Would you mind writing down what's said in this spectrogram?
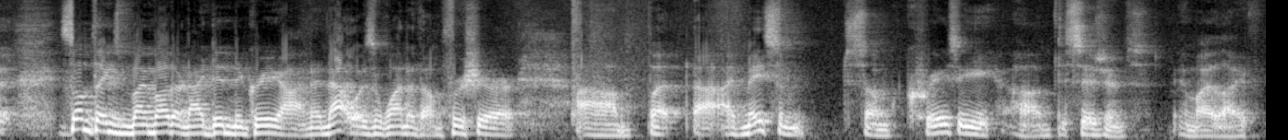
Some things my mother and I didn't agree on, and that was one of them for sure. Um, but uh, I've made some some crazy uh, decisions in my life.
